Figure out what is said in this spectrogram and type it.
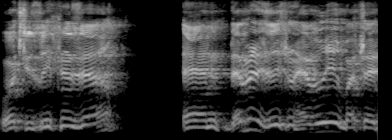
what is written there, and definitely written every year, but I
